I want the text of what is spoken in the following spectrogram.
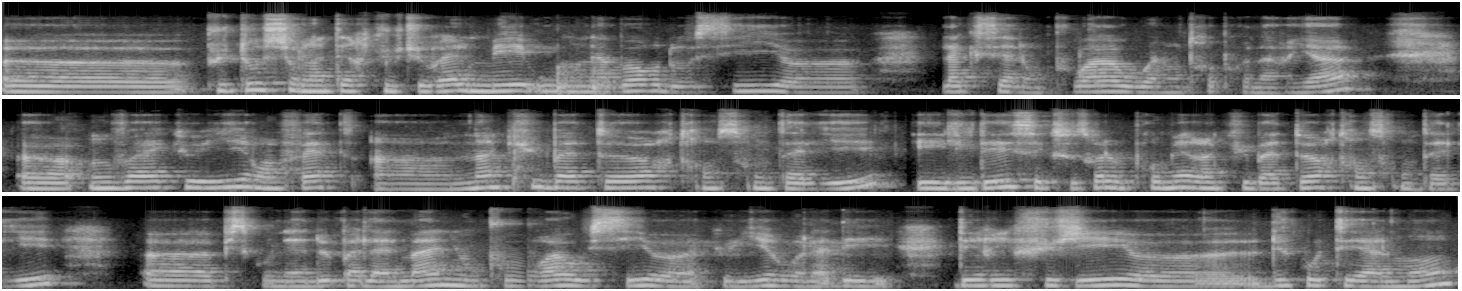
euh, plutôt sur l'interculturel, mais où on aborde aussi euh, l'accès à l'emploi ou à l'entrepreneuriat. Euh, on va accueillir en fait un incubateur transfrontalier et l'idée c'est que ce soit le premier incubateur transfrontalier euh, puisqu'on est à deux pas de l'Allemagne, on pourra aussi euh, accueillir voilà, des, des réfugiés euh, du côté allemand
